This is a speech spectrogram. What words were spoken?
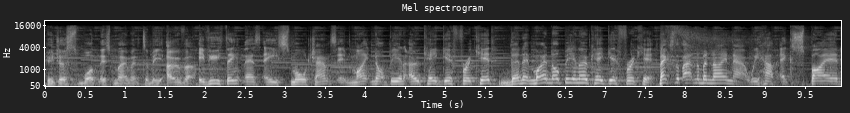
who just want this moment to be over. If you think there's a small chance it might not be an okay gift for a kid, then it might not be an okay gift for a kid. Next up at number 9 now, we have expired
